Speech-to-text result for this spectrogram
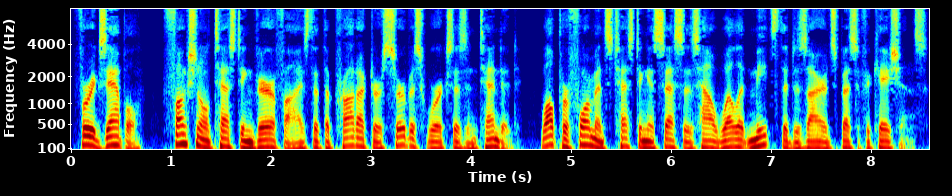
For example, functional testing verifies that the product or service works as intended, while performance testing assesses how well it meets the desired specifications.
